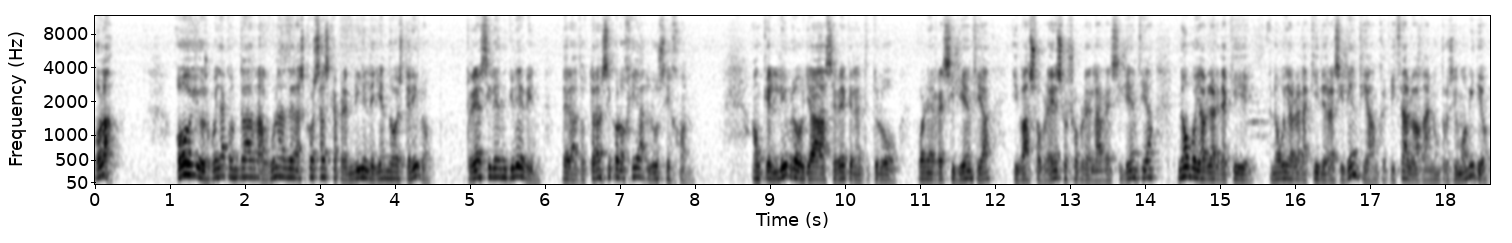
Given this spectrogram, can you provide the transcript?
Hola, hoy os voy a contar algunas de las cosas que aprendí leyendo este libro, Resilient Grieving, de la doctora en psicología Lucy Hahn. Aunque el libro ya se ve que en el título pone resiliencia y va sobre eso, sobre la resiliencia, no voy a hablar de aquí, no voy a hablar aquí de resiliencia, aunque quizá lo haga en un próximo vídeo,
